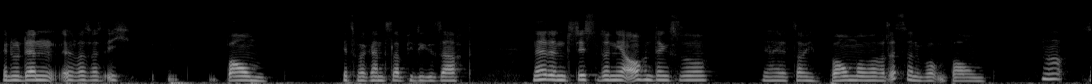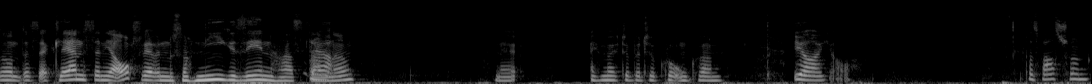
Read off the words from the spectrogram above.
wenn du dann, äh, was weiß ich, Baum, jetzt mal ganz lapide gesagt, ne, dann stehst du dann ja auch und denkst so, ja, jetzt sag ich Baum, aber was ist denn überhaupt ein Baum? Ja. So, und das Erklären ist dann ja auch schwer, wenn du es noch nie gesehen hast, dann, Ja. ne? Nee. Ich möchte bitte gucken können. ja, ich auch. Das war's schon.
